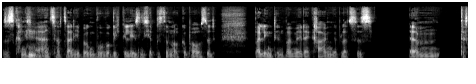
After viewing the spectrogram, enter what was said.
Also es kann nicht Hm. ernsthaft sein. Ich habe irgendwo wirklich gelesen, ich habe das dann auch gepostet bei LinkedIn, bei mir der Kragen geplatzt ist. Ähm, das,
